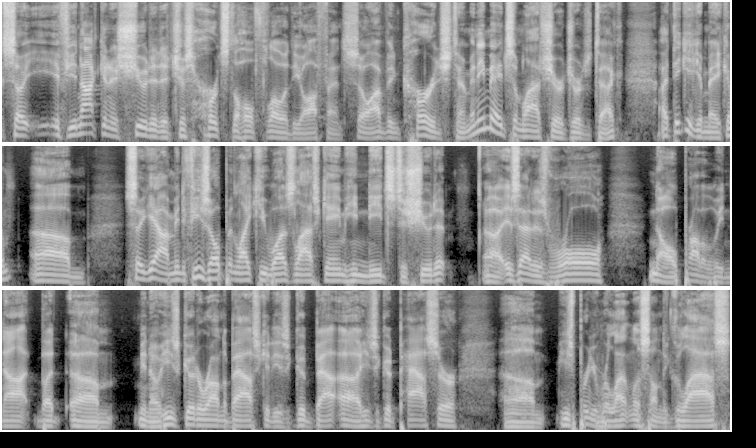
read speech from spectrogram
So if you're not going to shoot it, it just hurts the whole flow of the offense. So I've encouraged him, and he made some last year at Georgia Tech. I think he can make them. Um, so yeah, I mean, if he's open like he was last game, he needs to shoot it. Uh, is that his role? No, probably not. But um, you know, he's good around the basket. He's a good ba- uh, he's a good passer. Um, he's pretty relentless on the glass.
